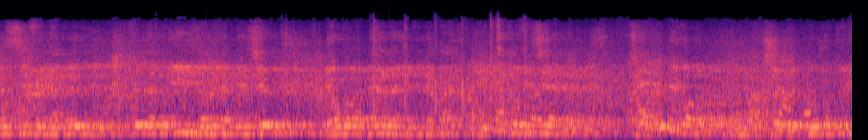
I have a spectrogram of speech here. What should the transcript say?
ainsi que la, de, la brise, mesdames et messieurs. Et on vous rappelle évidemment que les quatre officiels sont bénévoles au match d'aujourd'hui.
